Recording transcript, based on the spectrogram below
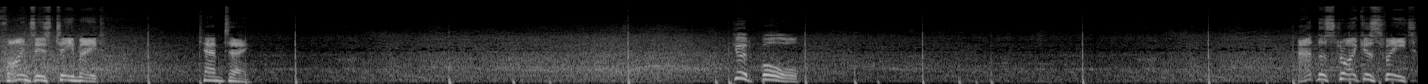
Finds his teammate. Kante. Good ball. At the striker's feet.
